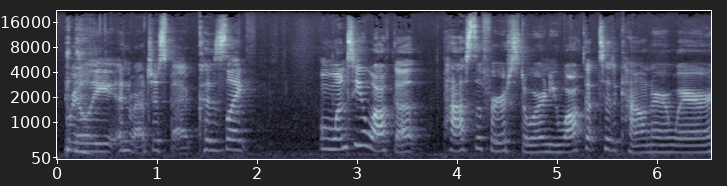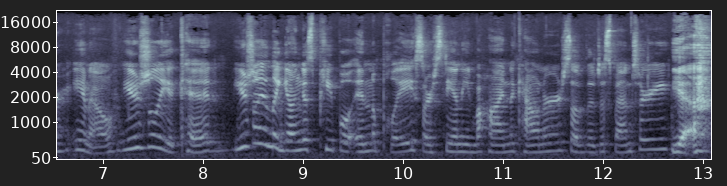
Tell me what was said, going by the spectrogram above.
really in retrospect because like once you walk up past the first door and you walk up to the counter where you know usually a kid usually the youngest people in the place are standing behind the counters of the dispensary Yeah.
